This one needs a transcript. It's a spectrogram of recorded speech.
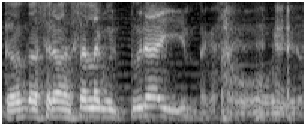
tratando de hacer avanzar la cultura y en la casa, oh, oye, pero.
